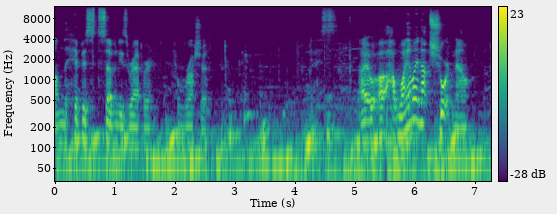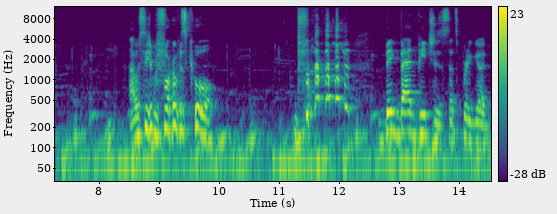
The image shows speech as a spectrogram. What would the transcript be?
I'm the hippest 70s rapper from Russia. Yes. I, uh, why am I not short now? I was here before it was cool. Big Bad Peaches, that's pretty good.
